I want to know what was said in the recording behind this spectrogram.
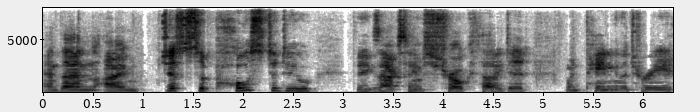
And then I'm just supposed to do the exact same stroke that I did when painting the tree.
